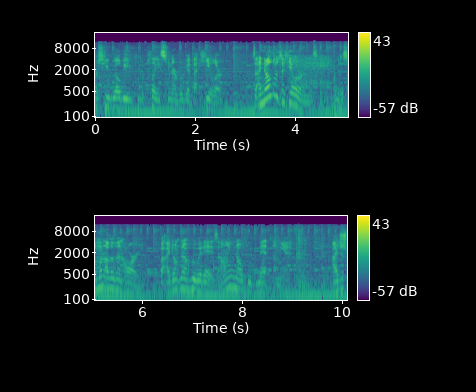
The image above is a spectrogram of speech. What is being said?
Course, he will be replaced whenever we get that healer. Because I know there's a healer in this game. Someone other than Ari. But I don't know who it is. I don't even know if we've met them yet. I just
